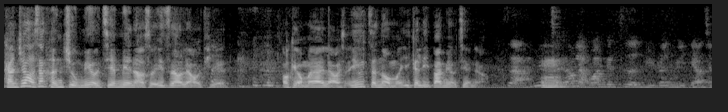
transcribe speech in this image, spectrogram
感觉好像很久没有见面了，所以一直要聊天。OK，我们来聊一下，因为真的我们一个礼拜没有见了。是啊，嗯。讲两万个字，女人一定要讲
